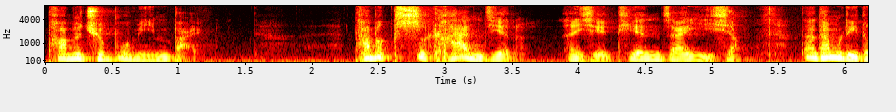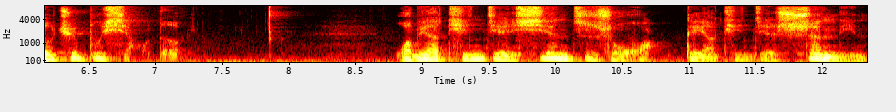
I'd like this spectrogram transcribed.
他们却不明白。他们是看见了那些天灾异象，但他们里头却不晓得。我们要听见先知说话，更要听见圣灵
